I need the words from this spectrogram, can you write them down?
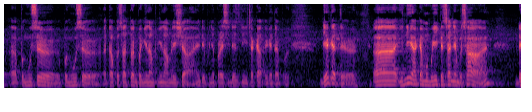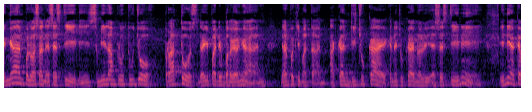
uh, pengusaha pengusaha atau Persatuan Pengilang-Pengilang Malaysia eh, dia punya presiden sendiri cakap dia kata apa. Dia kata uh, ini akan memberi kesan yang besar eh, dengan perluasan SST ini 97% daripada barangan dan perkhidmatan akan dicukai kena cukai melalui SST ini. Ini akan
